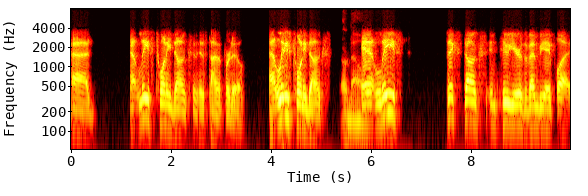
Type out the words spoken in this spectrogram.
had at least 20 dunks in his time at Purdue. At least 20 dunks. Oh no. And at least six dunks in two years of NBA play.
